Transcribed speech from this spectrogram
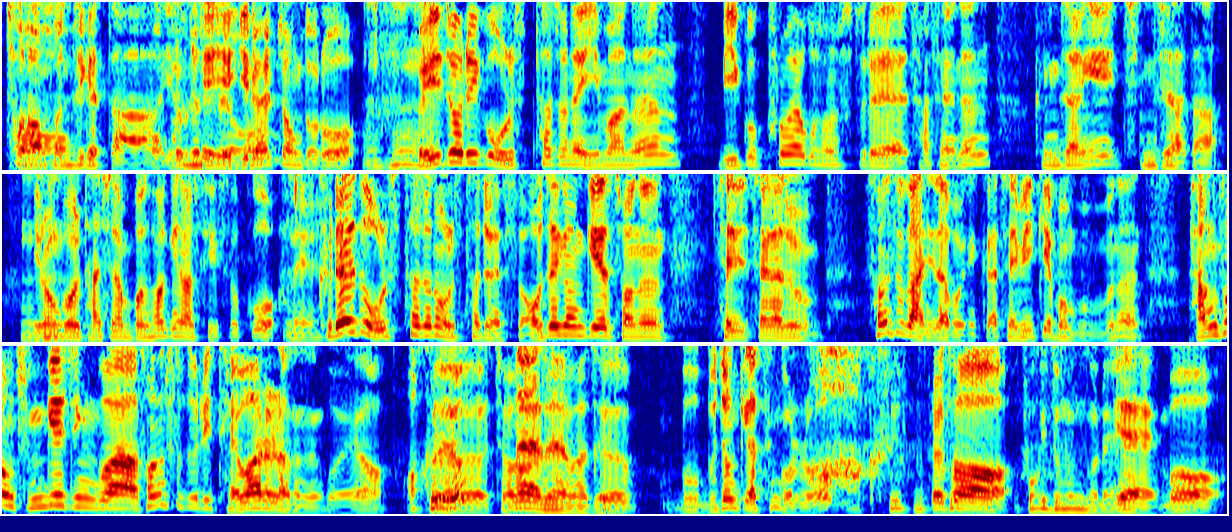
처럼 어. 던지겠다 어, 이렇게 그랬어요? 얘기를 할 정도로 음흠. 메이저리그 올스타전에 임하는 미국 프로야구 선수들의 자세는 굉장히 진지하다 이런 음. 걸 다시 한번 확인할 수 있었고 네. 그래도 올스타전은 올스타전이었어 어제 경기에서 저는 제, 제가 좀 선수가 아니다 보니까 재미있게 본 부분은 방송 중계진과 선수들이 대화를 나누는 거예요. 아 그래요? 그, 저, 네, 네 맞아요. 그 무, 무전기 같은 걸로. 아 그래. 그래서 보기 드문 거네. 예, 뭐.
